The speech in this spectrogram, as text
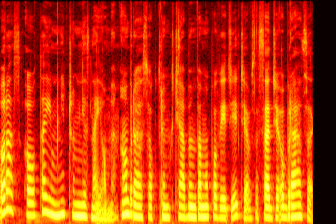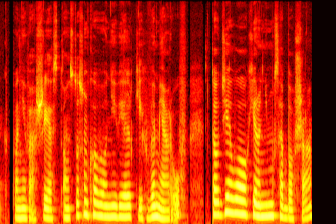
oraz o tajemniczym nieznajomym. Obraz, o którym chciałabym Wam opowiedzieć, a w zasadzie obrazek, ponieważ jest on stosunkowo niewielkich wymiarów, to dzieło Hieronimusa Boscha,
